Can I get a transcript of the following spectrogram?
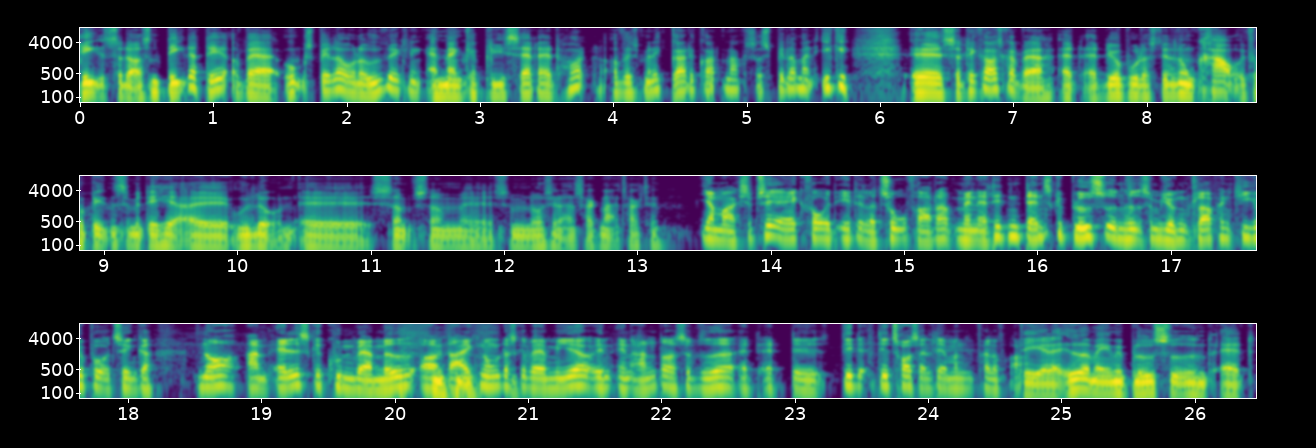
dels så er det også en del af det at være ung spiller under udvikling, at man kan blive sat af et hold, og hvis man ikke gør det godt nok, så spiller man ikke. Øh, så det kan også godt være, at, at Liverpool har stillet nogle krav i forbindelse med det her øh, udlån, øh, som, som, øh, som Nordsjælland har sagt nej tak til jeg må acceptere, at jeg ikke får et et eller to fra dig, men er det den danske blødsødenhed, som Jürgen Klopp han kigger på og tænker, nå, alle skal kunne være med, og der er ikke nogen, der skal være mere end, end andre osv., at, at øh, det, det er trods alt der, man falder fra? Det er da med med blødsødent, at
